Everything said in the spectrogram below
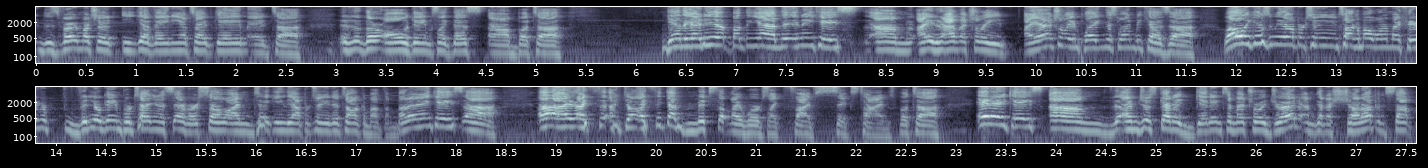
is very much an Igavania type game. And uh, they're all games like this. Uh, but uh. Yeah, the idea, but the, yeah, the, in any case, um, I have actually, I actually am playing this one because, uh, well, it gives me the opportunity to talk about one of my favorite video game protagonists ever, so I'm taking the opportunity to talk about them. But in any case, uh, I, I, th I, don't, I think I've mixed up my words like five, six times. But, uh, in any case, um, I'm just gonna get into Metroid Dread. I'm gonna shut up and stop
